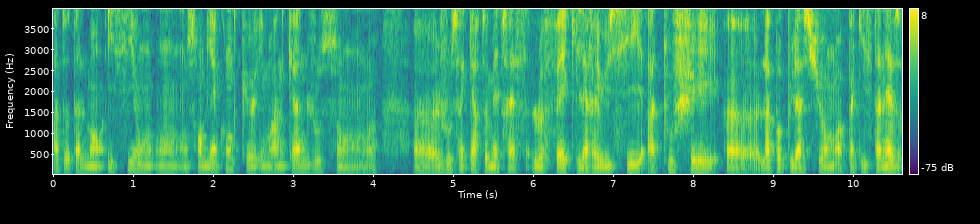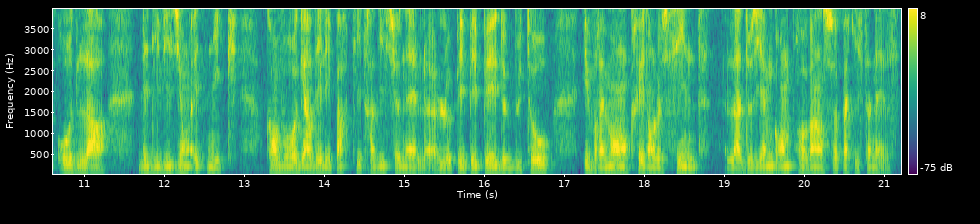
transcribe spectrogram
Ah totalement. Ici, on, on, on, se rend bien compte que Imran Khan joue son euh, joue sa carte maîtresse. Le fait qu'il ait réussi à toucher euh, la population pakistanaise au-delà des divisions ethniques. Quand vous regardez les partis traditionnels, le PPP de Bhutto est vraiment ancré dans le Sindh, la deuxième grande province pakistanaise.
